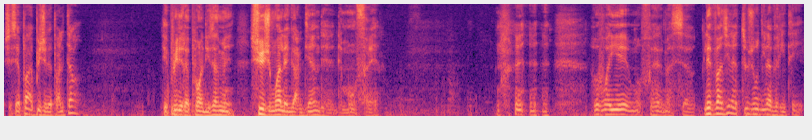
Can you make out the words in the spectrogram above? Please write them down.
je ne sais pas, et puis je n'ai pas le temps. Et puis il répond en disant, mais suis-je moi le gardien de, mon frère? Vous voyez, mon frère, ma soeur, l'évangile a toujours dit la vérité.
